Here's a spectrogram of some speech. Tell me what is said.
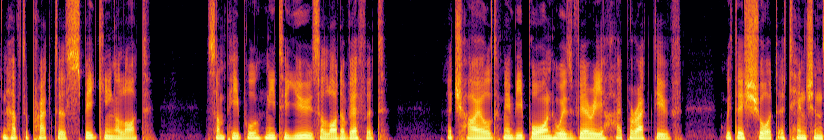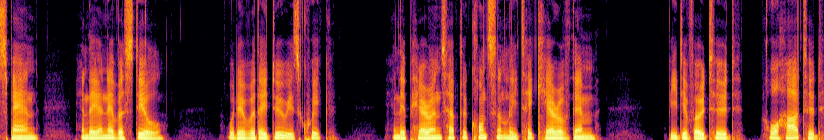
and have to practice speaking a lot. Some people need to use a lot of effort. A child may be born who is very hyperactive, with a short attention span, and they are never still. Whatever they do is quick, and their parents have to constantly take care of them, be devoted, wholehearted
